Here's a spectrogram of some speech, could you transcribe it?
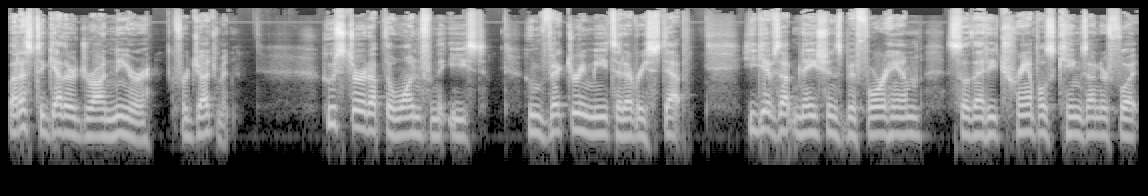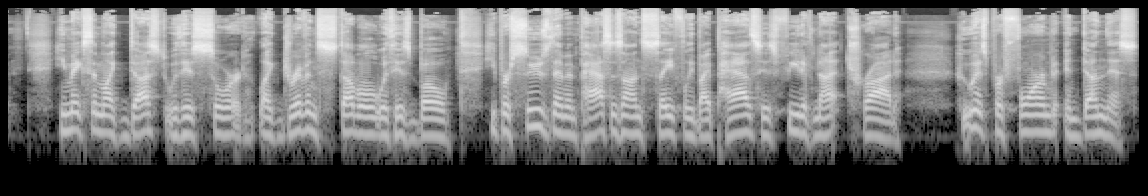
Let us together draw near for judgment. Who stirred up the one from the east, whom victory meets at every step? He gives up nations before him so that he tramples kings underfoot. He makes them like dust with his sword, like driven stubble with his bow. He pursues them and passes on safely by paths his feet have not trod. Who has performed and done this,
